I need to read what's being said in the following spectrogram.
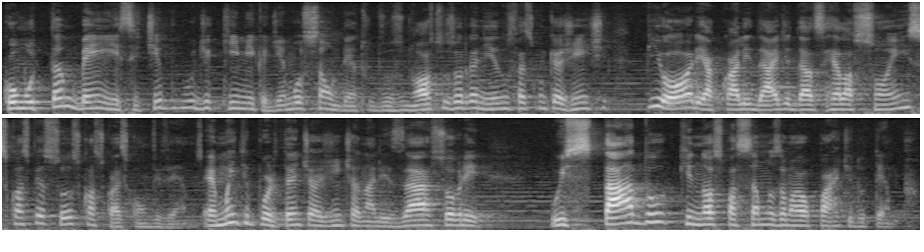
como também esse tipo de química, de emoção dentro dos nossos organismos faz com que a gente piore a qualidade das relações com as pessoas com as quais convivemos. É muito importante a gente analisar sobre o estado que nós passamos a maior parte do tempo.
